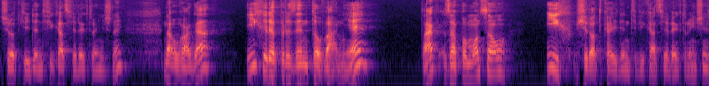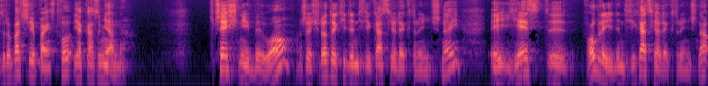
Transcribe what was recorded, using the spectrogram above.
środki identyfikacji elektronicznej, na uwaga, ich reprezentowanie tak, za pomocą ich środka identyfikacji elektronicznej. Zobaczcie Państwo, jaka zmiana. Wcześniej było, że środek identyfikacji elektronicznej y, jest, y, w ogóle identyfikacja elektroniczna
